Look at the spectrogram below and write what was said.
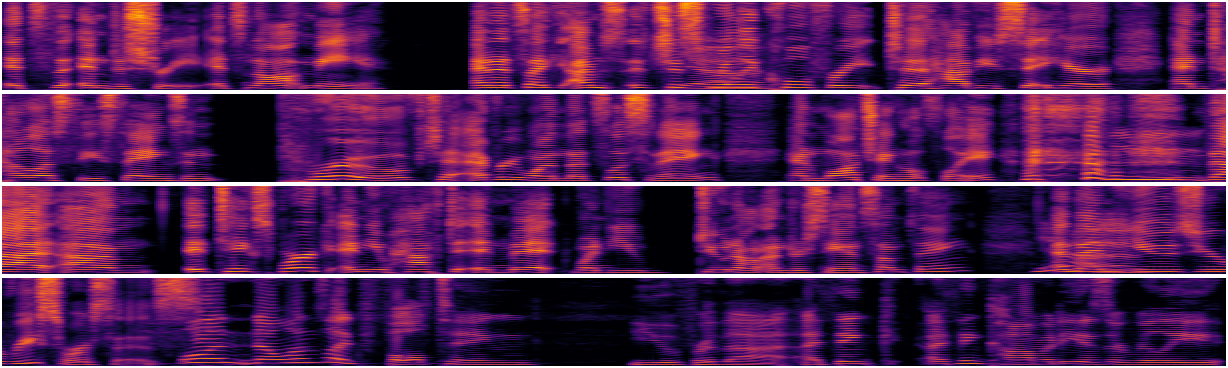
It's the industry, it's not me. And it's like I'm. It's just Yeah. really cool for you to have you sit here and tell us these things and prove to everyone that's listening and watching, hopefully, that um, it takes work and you have to admit when you do not understand something and then use your resources. Well, and no one's like faulting you for that. I think I think comedy is a really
